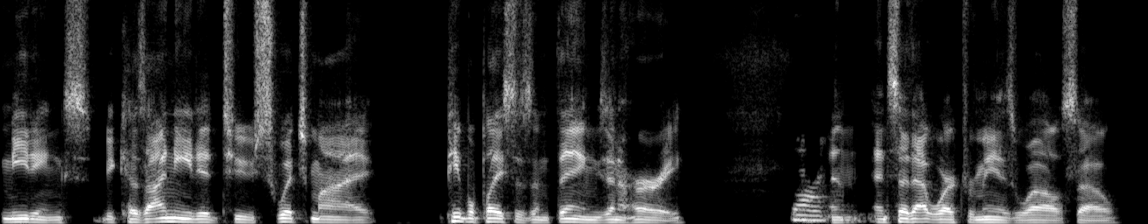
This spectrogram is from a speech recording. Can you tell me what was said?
meetings because I needed to switch my people, places, and things in a hurry. Yeah. And and so that worked for me as well. So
